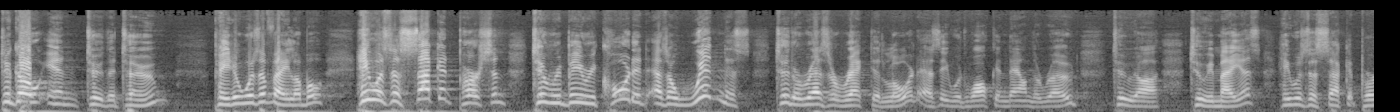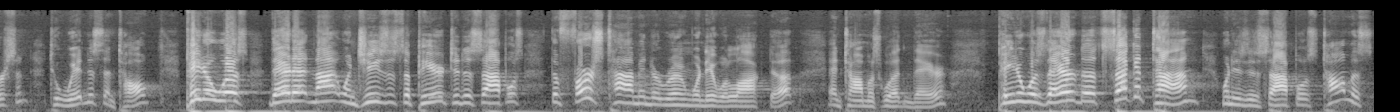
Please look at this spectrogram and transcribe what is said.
to go into the tomb. Peter was available. He was the second person to be recorded as a witness to the resurrected Lord as he was walking down the road to, uh, to Emmaus. He was the second person to witness and talk. Peter was there that night when Jesus appeared to disciples, the first time in the room when they were locked up, and Thomas wasn't there. Peter was there the second time when his disciples, Thomas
